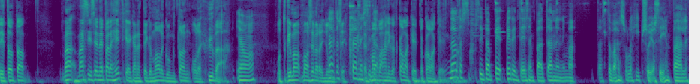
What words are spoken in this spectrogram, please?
Niin tota, mä, mä siis en epäile hetkeäkään, etteikö Malgung Tang ole hyvää. Joo. Mutta kyllä mä, mä oon sen verran juntti. Näytäs tänne sitä. mä oon vähän niin kuin, että kalakeitto, kalakeitto. Näytä sitä pe- perinteisempää tänne, niin mä tästä vähän sulle hipsuja siihen päälle.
